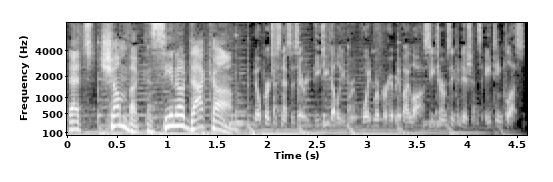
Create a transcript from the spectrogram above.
That's chumbacasino.com. No purchase necessary. BGW. Void were prohibited by law. See terms and conditions. 18 plus.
